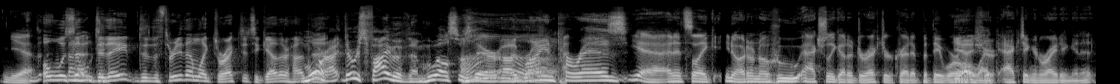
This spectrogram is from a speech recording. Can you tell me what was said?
Yeah. Oh, was that? Did they? Did the three of them like direct it together? How more. That, I, there was five of them. Who else was there? Uh, Ryan Perez. Yeah, and it's like you know I don't know who actually got a director credit, but they were Yeah, all sure. like acting and writing in it.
